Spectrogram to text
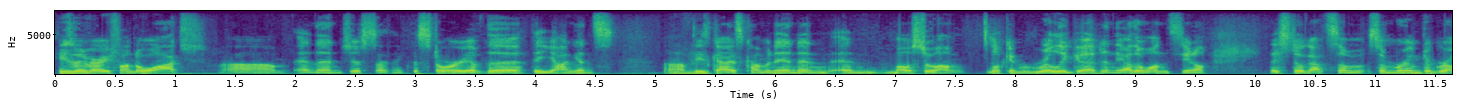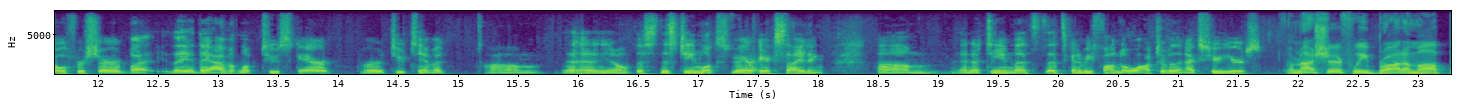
He's been very fun to watch. Um, and then just I think the story of the the youngins. Um, These guys coming in and, and most of them looking really good, and the other ones, you know, they still got some some room to grow for sure, but they, they haven't looked too scared or too timid. Um, and you know this this team looks very exciting, um, and a team that's that's going to be fun to watch over the next few years. I'm not sure if we brought him up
